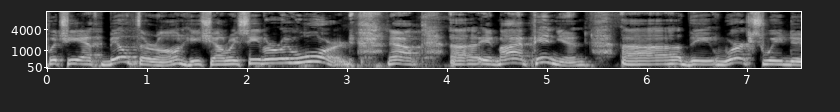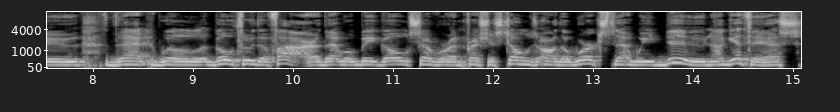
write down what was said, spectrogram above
which he hath built thereon, he shall receive a reward. Now, uh, in my opinion, uh, the works we do that will go through the fire, that will be gold, silver, and precious stones, are the works that we do, now get this,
